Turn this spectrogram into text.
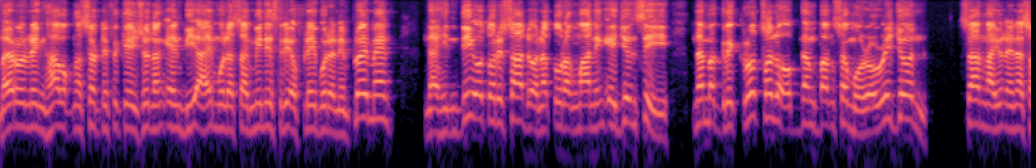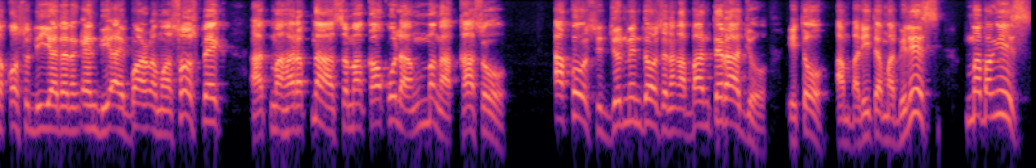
mayroon ring hawak na certification ng NBI mula sa Ministry of Labor and Employment na hindi otorisado ang naturang manning agency na mag-recruit sa loob ng Bangsamoro Region. Sa ngayon ay nasa kustodiya na ng NBI bar ang mga sospek at maharap na sa mga kaukulang mga kaso. Ako si Jun Mendoza ng Abante Radio. Ito ang balitang mabilis, mabangis,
